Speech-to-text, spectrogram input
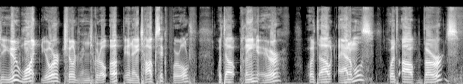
Do you want your children to grow up in a toxic world without clean air, without animals, without birds?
